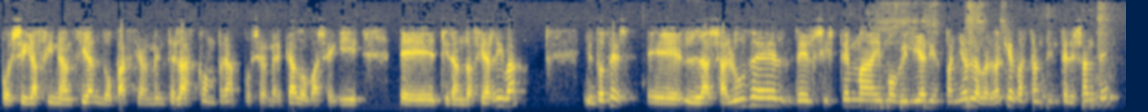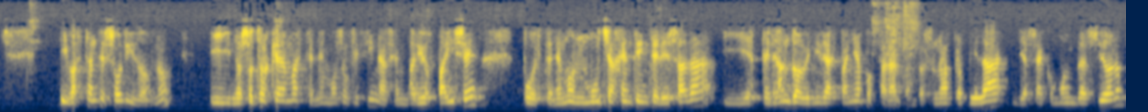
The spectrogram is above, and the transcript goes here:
pues siga financiando parcialmente las compras, pues el mercado va a seguir eh, tirando hacia arriba. Y entonces, eh, la salud del, sistema inmobiliario español, la verdad que es bastante interesante y bastante sólido, ¿no? Y nosotros que además tenemos oficinas en varios países, pues tenemos mucha gente interesada y esperando a venir a España pues para comprarse una propiedad, ya sea como inversión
